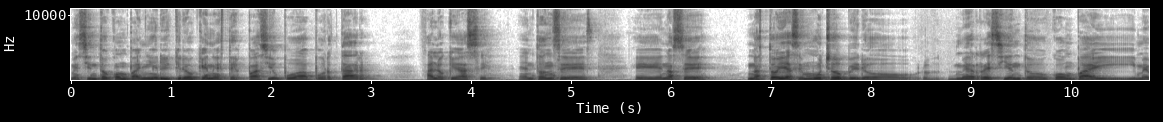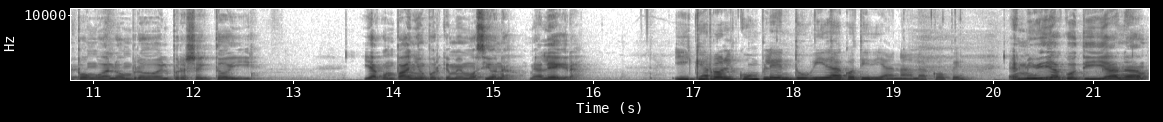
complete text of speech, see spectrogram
me siento compañero y creo que en este espacio puedo aportar a lo que hace. Entonces, eh, no sé, no estoy hace mucho, pero me resiento compa y, me pongo al hombro el proyecto y, y acompaño porque me emociona, me alegra. ¿Y qué rol cumple en tu vida cotidiana la COPE? En mi vida cotidiana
